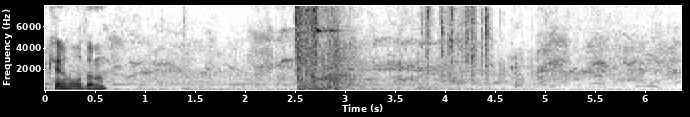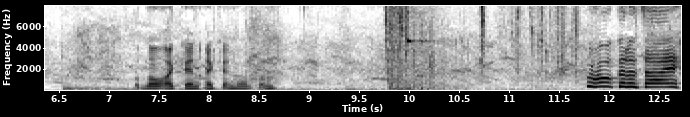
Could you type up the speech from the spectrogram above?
I can hold them. No, I can, I can hold them. We're all gonna die.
